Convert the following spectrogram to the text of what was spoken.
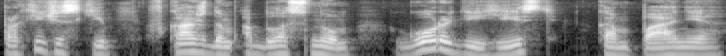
практически в каждом областном городе есть компания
